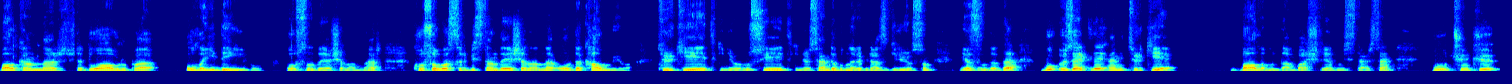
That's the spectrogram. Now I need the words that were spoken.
Balkanlar, işte Doğu Avrupa olayı değil bu. Bosna'da yaşananlar. Kosova, Sırbistan'da yaşananlar orada kalmıyor. Türkiye'ye etkiliyor, Rusya'ya etkiliyor. Sen de bunlara biraz giriyorsun yazında da. Bu özellikle hani Türkiye bağlamından başlayalım istersen. Bu çünkü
